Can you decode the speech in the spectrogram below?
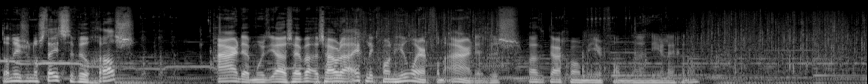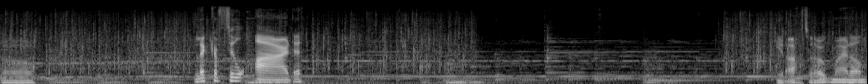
Dan is er nog steeds te veel gras. Aarde moet... Ja, ze, hebben, ze houden eigenlijk gewoon heel erg van aarde. Dus laat ik daar gewoon meer van uh, neerleggen dan. Lekker veel aarde. Hierachter ook maar dan.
